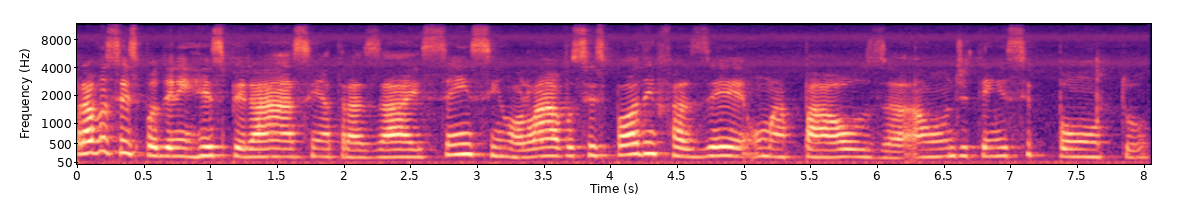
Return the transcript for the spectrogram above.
Para vocês poderem respirar sem atrasar e sem se enrolar, vocês podem fazer uma pausa aonde tem esse ponto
